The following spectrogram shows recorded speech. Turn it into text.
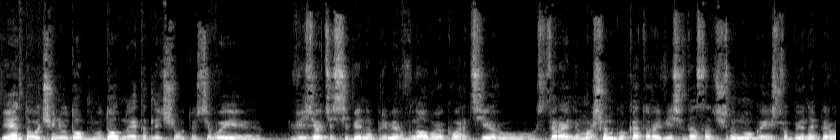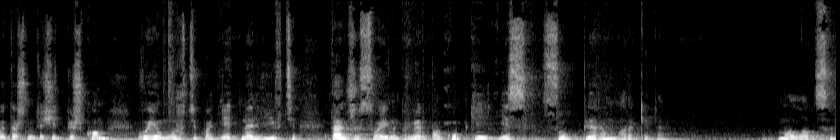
И это очень удобно. Удобно это для чего? То есть вы везете себе, например, в новую квартиру стиральную машинку, которая весит достаточно много, и чтобы ее на первый этаж не тащить пешком, вы ее можете поднять на лифте. Также свои, например, покупки из супермаркета. Молодцы.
